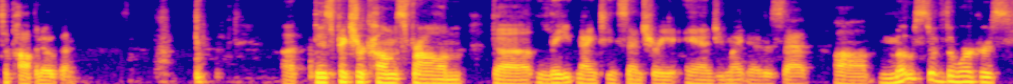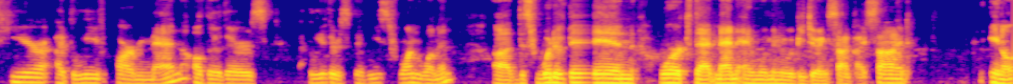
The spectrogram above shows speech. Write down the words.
to pop it open. Uh, this picture comes from the late 19th century, and you might notice that uh, most of the workers here, I believe, are men, although there's, I believe there's at least one woman. Uh, this would have been work that men and women would be doing side by side in a,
